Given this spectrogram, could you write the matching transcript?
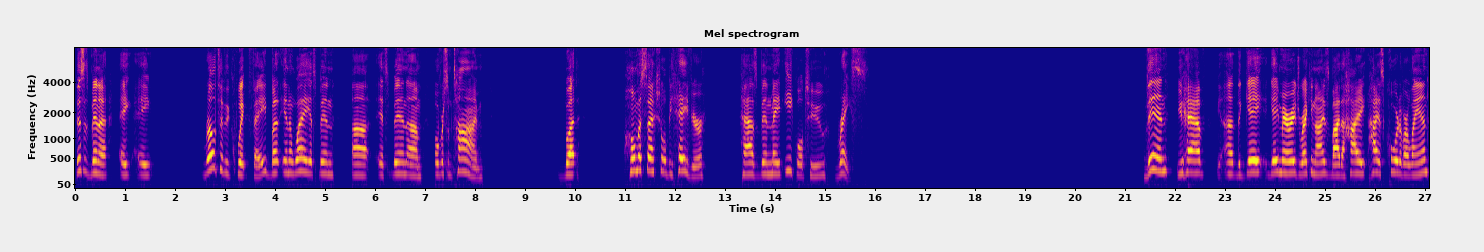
this has been a, a, a relatively quick fade, but in a way it's been, uh, it's been um, over some time. But homosexual behavior has been made equal to race. Then you have uh, the gay, gay marriage recognized by the high, highest court of our land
